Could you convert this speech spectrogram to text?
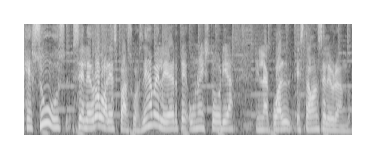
Jesús celebró varias Pascuas. Déjame leerte una historia en la cual estaban celebrando.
